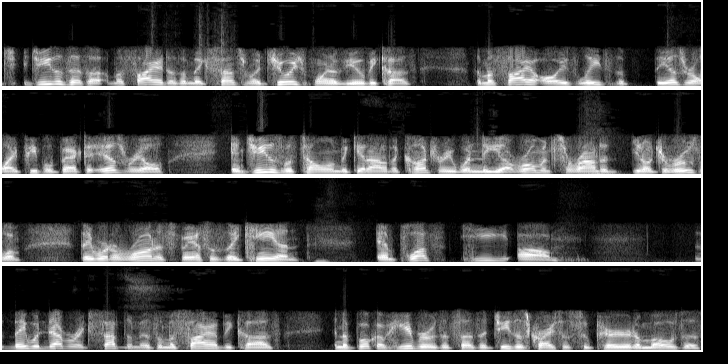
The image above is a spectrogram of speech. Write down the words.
J- Jesus as a Messiah doesn't make sense from a Jewish point of view because the Messiah always leads the, the Israelite people back to Israel. And Jesus was telling them to get out of the country when the uh, Romans surrounded, you know, Jerusalem. They were to run as fast as they can, and plus he um, they would never accept him as a Messiah because in the book of Hebrews it says that Jesus Christ is superior to Moses,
